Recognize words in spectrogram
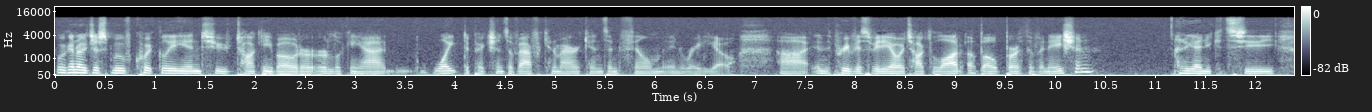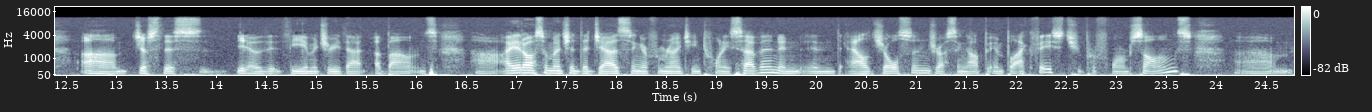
we're going to just move quickly into talking about or, or, looking at white depictions of African Americans in film and radio. Uh, in the previous video I talked a lot about Birth of a Nation and again you can see um, just this you know the, the imagery that abounds. Uh, I had also mentioned the jazz singer from 1927 and, and Al Jolson dressing up in blackface to perform songs. Um,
